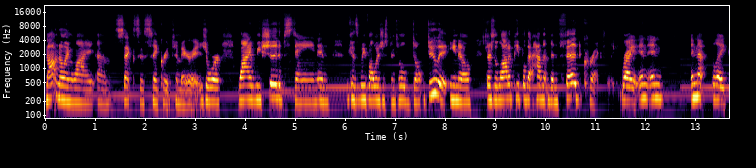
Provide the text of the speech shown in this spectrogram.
not knowing why um, sex is sacred to marriage or why we should abstain and because we've always just been told don't do it you know there's a lot of people that haven't been fed correctly right and and and that like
